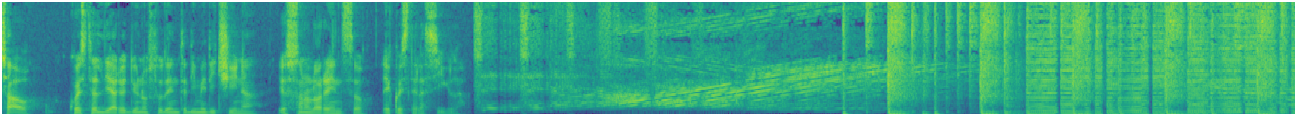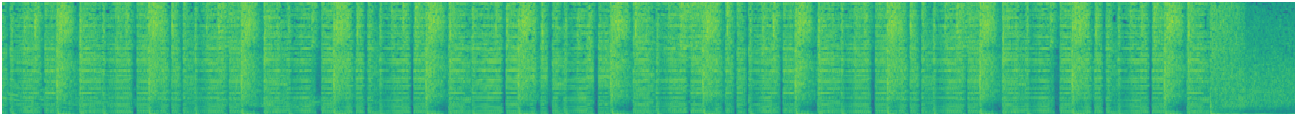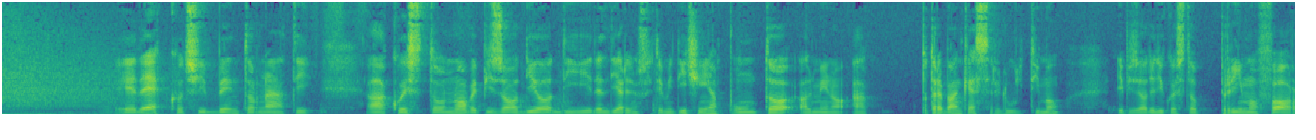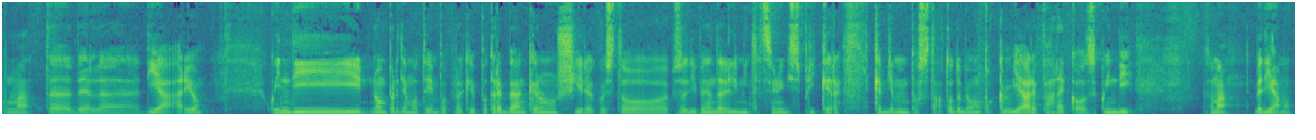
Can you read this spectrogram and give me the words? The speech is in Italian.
Ciao, questo è il diario di uno studente di medicina. Io sono Lorenzo e questa è la sigla. Ed eccoci, bentornati a questo nuovo episodio di, del Diario di uno studente di medicina, appunto, almeno a, potrebbe anche essere l'ultimo episodio di questo primo format del diario. Quindi non perdiamo tempo perché potrebbe anche non uscire questo episodio, dipende dalle limitazioni di speaker che abbiamo impostato, dobbiamo un po' cambiare, fare cose, quindi insomma, vediamo.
